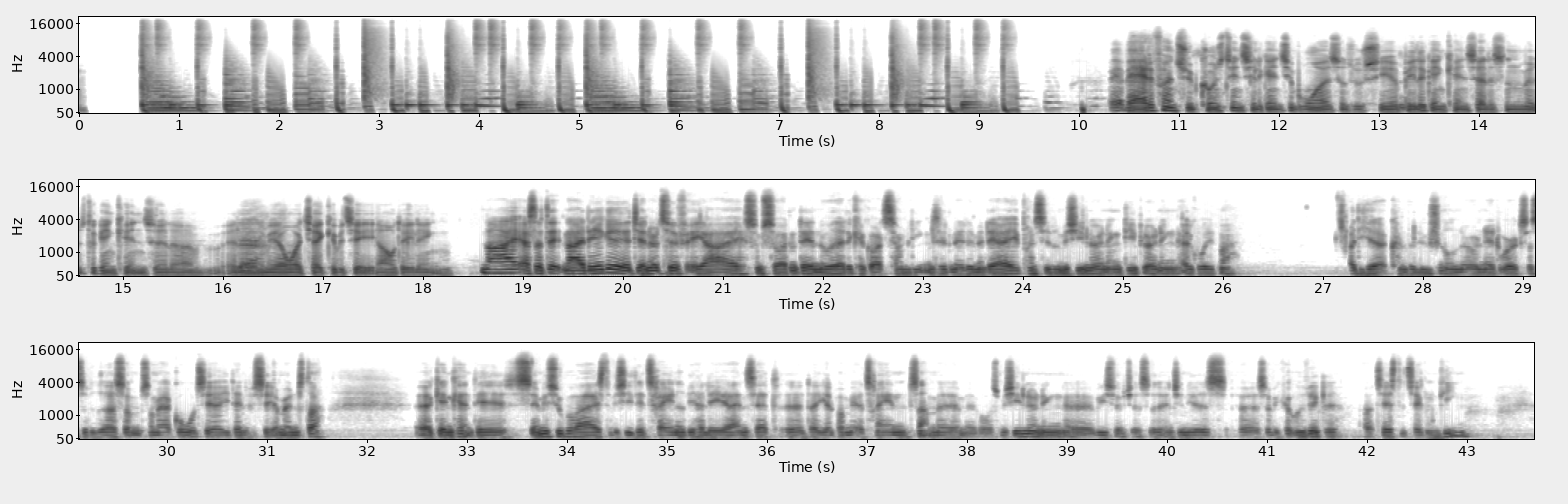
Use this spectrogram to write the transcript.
Hvad, hvad er det for en type kunstig intelligens, I bruger? Altså, du siger billedgenkendelse. Er det sådan mønstergenkendelse, eller, eller ja. er det mere over i ChatGPT-afdelingen? Nej, altså det, nej, det er ikke generative AI som sådan. Det er noget af det, kan godt sammenlignes lidt med det, men det er i princippet machine learning, deep learning algoritmer, og de her convolutional neural networks osv., som, som er gode til at identificere mønstre. Øh, genkendt det semi-supervised, det vil sige, det er trænet. Vi har læger ansat, øh, der hjælper med at træne sammen med, med vores machine learning øh, researchers og engineers, øh, så vi kan udvikle og teste teknologien.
